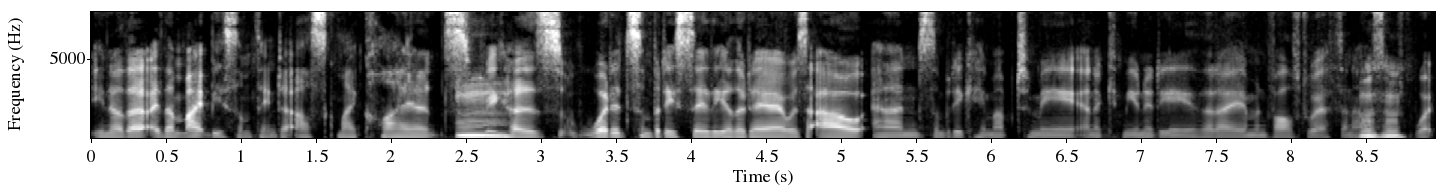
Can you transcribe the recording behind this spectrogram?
You know that that might be something to ask my clients Mm. because what did somebody say the other day? I was out and somebody came up to me in a community that I am involved with and asked, Mm-hmm. "What,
